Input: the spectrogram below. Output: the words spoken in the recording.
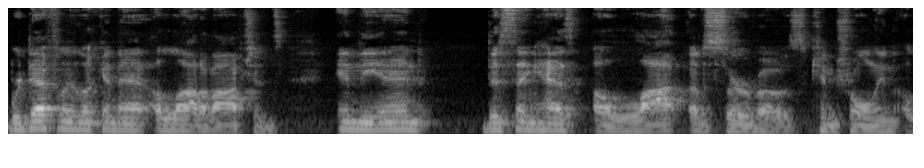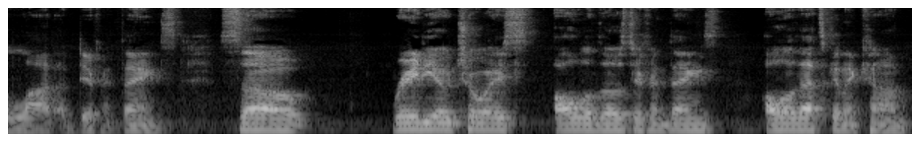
we're definitely looking at a lot of options. In the end this thing has a lot of servos controlling a lot of different things. So, radio choice, all of those different things, all of that's going to come.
